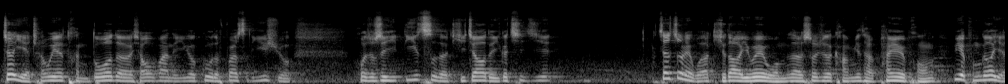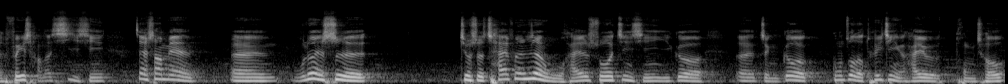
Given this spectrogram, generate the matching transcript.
这也成为很多的小伙伴的一个 good first issue，或者是第一次的提交的一个契机。在这里我要提到一位我们的社区的 committer 潘岳鹏，岳鹏哥也非常的细心，在上面，嗯，无论是就是拆分任务，还是说进行一个呃整个工作的推进，还有统筹，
